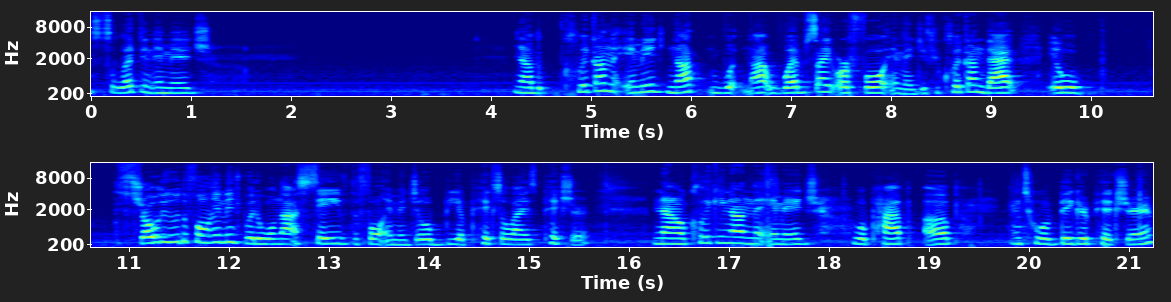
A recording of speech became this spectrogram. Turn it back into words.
Select an image now, the click on the image, not not website or full image. If you click on that, it will show you the full image, but it will not save the full image. It will be a pixelized picture. Now, clicking on the image will pop up into a bigger picture.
